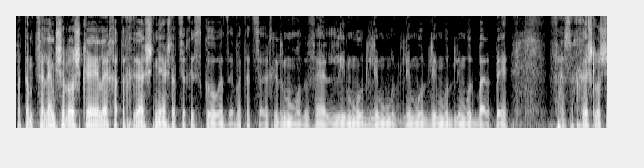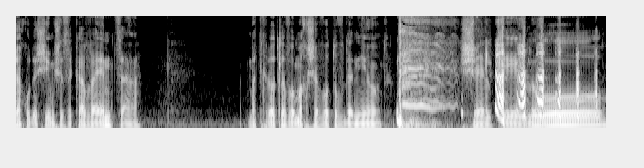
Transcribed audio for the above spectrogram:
ואתה מצלם שלוש כאלה, אחת אחרי השנייה, שאתה צריך לזכור את זה, ואתה צריך ללמוד, והלימוד, לימוד, לימוד, לימוד, לימוד בעל פה. ואז אחרי שלושה חודשים, שזה קו האמצע, מתחילות לבוא מחשבות אובדניות. של כאילו...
